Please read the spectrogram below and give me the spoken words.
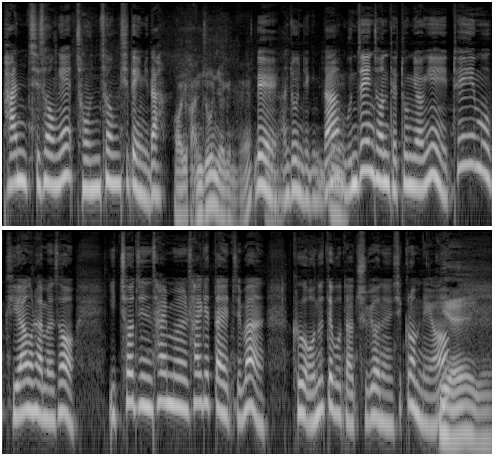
반지성의 전성 시대입니다. 어, 이거 안 좋은 얘기인데. 네, 안 좋은 얘기입니다. 음. 문재인 전 대통령이 퇴임 후 귀향을 하면서 잊혀진 삶을 살겠다 했지만 그 어느 때보다 주변은 시끄럽네요. 예, 예.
